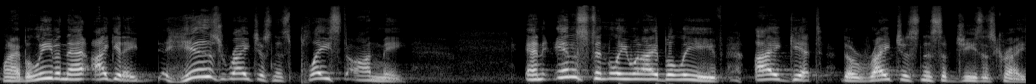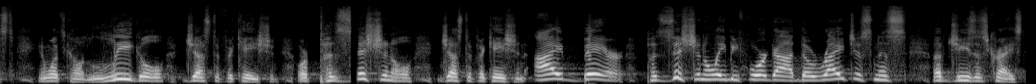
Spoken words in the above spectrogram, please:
when I believe in that, I get a, his righteousness placed on me. And instantly, when I believe, I get the righteousness of Jesus Christ in what's called legal justification or positional justification. I bear positionally before God the righteousness of Jesus Christ.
